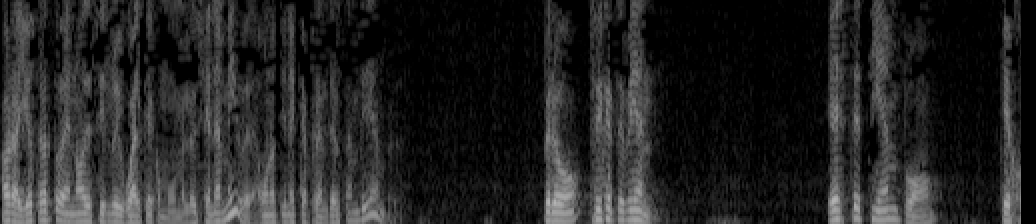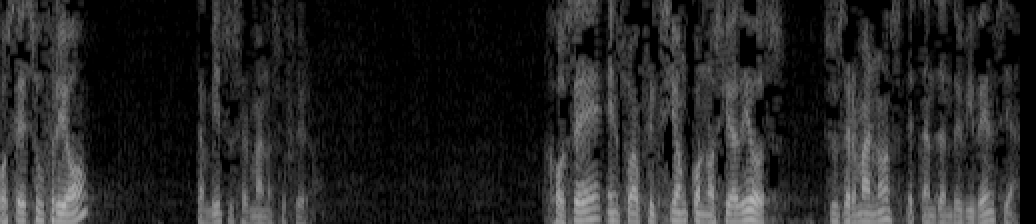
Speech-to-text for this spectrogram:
Ahora, yo trato de no decirlo igual que como me lo decían a mí, ¿verdad? Uno tiene que aprender también, ¿verdad? Pero fíjate bien, este tiempo que José sufrió, también sus hermanos sufrieron. José en su aflicción conoció a Dios. Sus hermanos están dando evidencia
